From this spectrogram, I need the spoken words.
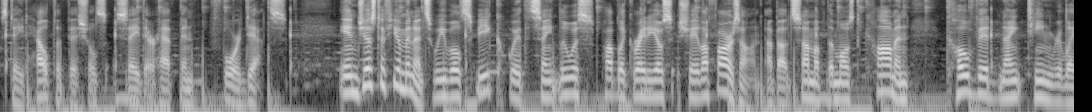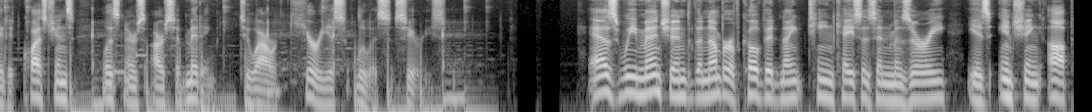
State health officials say there have been four deaths. In just a few minutes, we will speak with St. Louis Public Radio's Shahla Farzan about some of the most common COVID 19 related questions listeners are submitting to our Curious Louis series. As we mentioned, the number of COVID 19 cases in Missouri is inching up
